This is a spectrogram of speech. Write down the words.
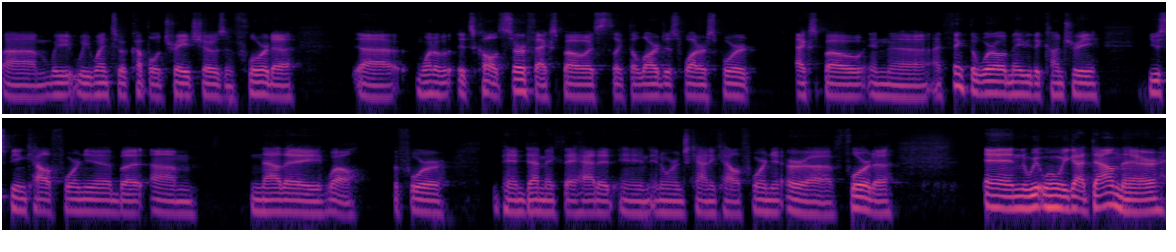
Um, we we went to a couple of trade shows in Florida. Uh, one of it's called Surf Expo. It's like the largest water sport expo in the I think the world, maybe the country. Used to be in California, but um, now they well before the pandemic they had it in in Orange County, California or uh, Florida. And we, when we got down there,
